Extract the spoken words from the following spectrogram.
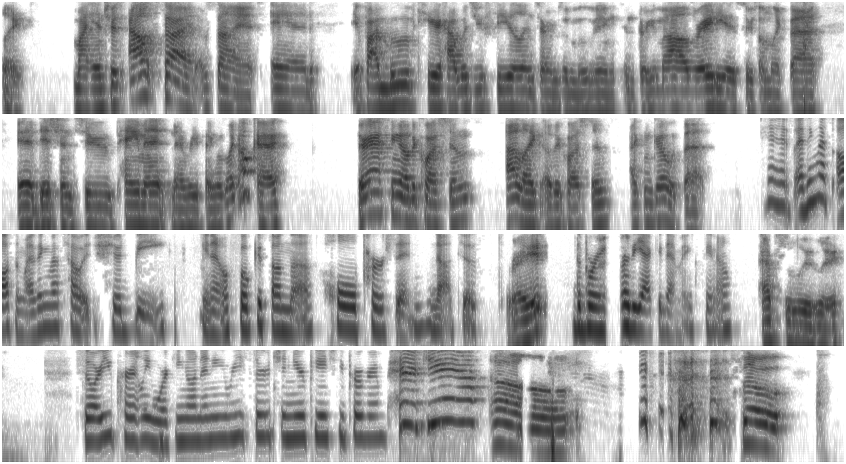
like my interests outside of science and if I moved here, how would you feel in terms of moving in three miles radius or something like that? In addition to payment and everything, was like, okay, they're asking other questions. I like other questions. I can go with that. Yes, I think that's awesome. I think that's how it should be. You know, focus on the whole person, not just right the brain or the academics. You know, absolutely. So, are you currently working on any research in your PhD program? Heck yeah! Oh, so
